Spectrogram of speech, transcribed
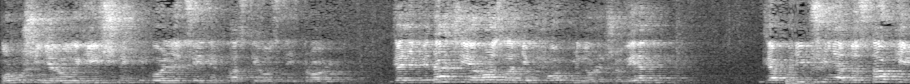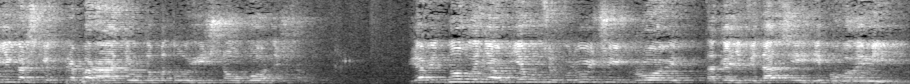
порушень реологічних і коаляційних властивостей крові, для ліквідації розладів обміну речовин, для поліпшення доставки лікарських препаратів до патологічного вогнища, для відновлення об'єму циркулюючої крові та для ліквідації гіповолемії,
